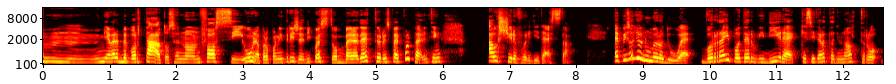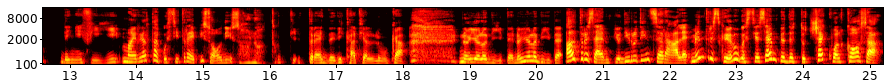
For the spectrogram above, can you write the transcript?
mm, mi avrebbe portato, se non fossi una proponitrice di questo benedetto respectful parenting, a uscire fuori di testa. Episodio numero 2. Vorrei potervi dire che si tratta di un altro dei miei figli, ma in realtà questi tre episodi sono tutti e tre dedicati a Luca. Non glielo dite, non glielo dite. Altro esempio di routine serale. Mentre scrivevo questi esempi ho detto c'è qualcosa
